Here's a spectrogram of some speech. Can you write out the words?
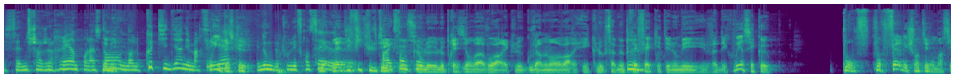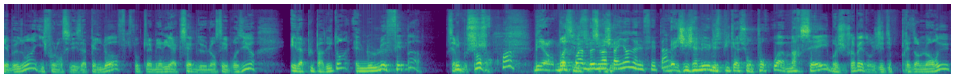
ça ne change rien pour l'instant dans le quotidien des Marseillais Oui, parce que et donc de tous les Français. La, la euh, difficulté par que, que le, le président va avoir et que le gouvernement va avoir et que le Mm. fameux préfet qui était nommé va découvrir, c'est que pour, pour faire les chantiers dont Marseille a besoin, il faut lancer des appels d'offres, il faut que la mairie accepte de lancer des procédures, et la plupart du temps, elle ne le fait pas. Mais pourquoi Mais alors, moi, Pourquoi Benoît Payan ne le fait pas Ben, j'ai jamais eu l'explication. Pourquoi Marseille Moi, je répète, j'étais président de l'ANRU.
